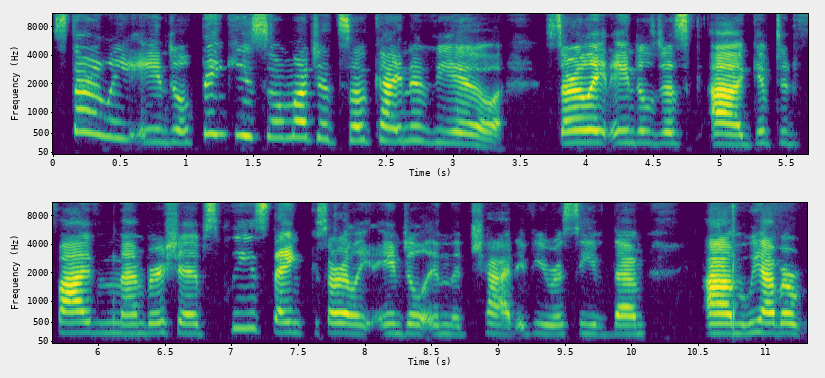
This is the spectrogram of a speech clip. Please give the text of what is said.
Starlight Angel, thank you so much. It's so kind of you. Starlight Angel just uh, gifted five memberships. Please thank Starlight Angel in the chat if you received them. Um, we have our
